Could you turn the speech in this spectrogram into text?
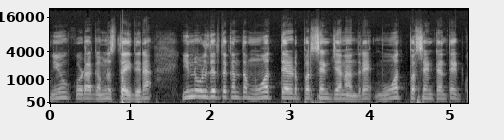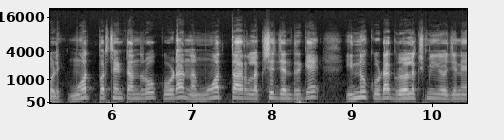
ನೀವು ಕೂಡ ಗಮನಿಸ್ತಾ ಇದ್ದೀರಾ. ಇನ್ನು ಉಳಿದಿರ್ತಕ್ಕಂಥ ಮೂವತ್ತೆರಡು ಪರ್ಸೆಂಟ್ ಜನ ಅಂದರೆ ಮೂವತ್ತು ಪರ್ಸೆಂಟ್ ಅಂತ ಇಟ್ಕೊಳ್ಳಿ. ಮೂವತ್ತು ಪರ್ಸೆಂಟ್ ಅಂದರೂ ಕೂಡ ನ ಮೂವತ್ತಾರು ಲಕ್ಷ ಜನರಿಗೆ ಇನ್ನೂ ಕೂಡ ಗೃಹಲಕ್ಷ್ಮಿ ಯೋಜನೆ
